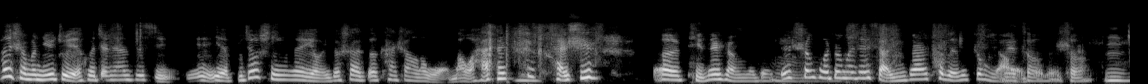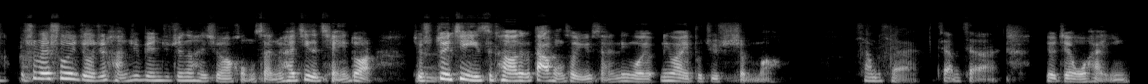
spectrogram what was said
为什么女主也会沾沾自喜，也也不就是因为有一个帅哥看上了我嘛，我还还是呃挺那什么的，就是生活中的这个小银边儿特别的重要，没错没错，嗯，顺便说一句，我觉得韩剧编剧真的很喜欢红色。你们还记得前一段儿，就是最近一次看到那个大红色雨伞，另外另外一部剧是什么？想不起来。想不起来。又见吴海英。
